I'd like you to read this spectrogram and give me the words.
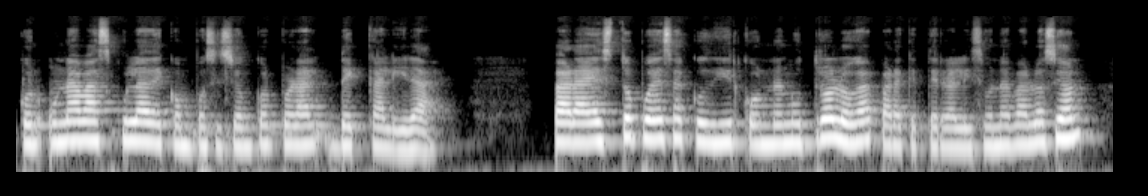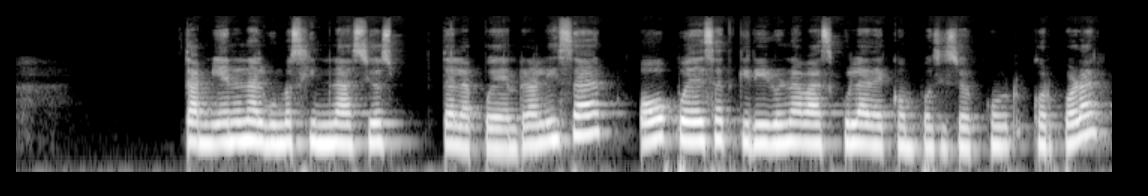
con una báscula de composición corporal de calidad. Para esto puedes acudir con una nutróloga para que te realice una evaluación también en algunos gimnasios te la pueden realizar o puedes adquirir una báscula de composición corporal.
